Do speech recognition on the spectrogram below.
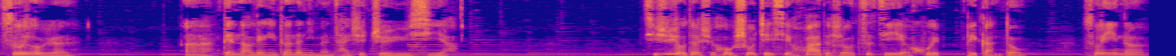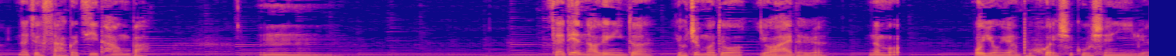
所有人，啊，电脑另一端的你们才是治愈系呀。其实有的时候说这些话的时候，自己也会被感动，所以呢，那就撒个鸡汤吧。嗯，在电脑另一端有这么多有爱的人，那么我永远不会是孤身一人。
